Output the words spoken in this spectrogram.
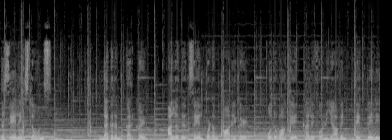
த சேலிங் ஸ்டோன்ஸ் நகரும் கற்கள் அல்லது செயல்படும் பாறைகள் பொதுவாக கலிபோர்னியாவின் டெத்வேலி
